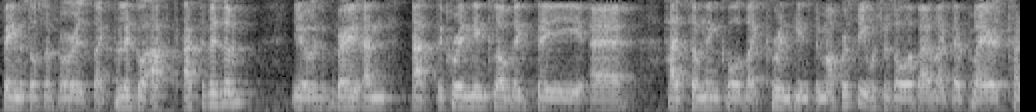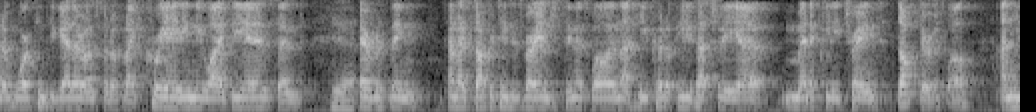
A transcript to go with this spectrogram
famous also for his like political act- activism. You know, it was very and at the Corinthian club they they uh, had something called like Corinthians Democracy, which was all about like their players kind of working together on sort of like creating new ideas and Yeah. everything. And like Socrates is very interesting as well in that he could have he's actually a medically trained doctor as well. And he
